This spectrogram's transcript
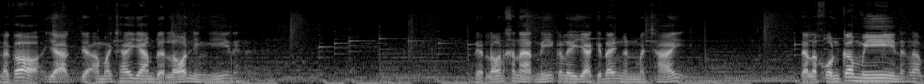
แล้วก็อยากจะเอามาใช้ยามเดือดร้อนอย่างนี้นะฮะเดือดร้อนขนาดนี้ก็เลยอยากจะได้เงินมาใช้ แต่ละคนก็มีนะครับ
